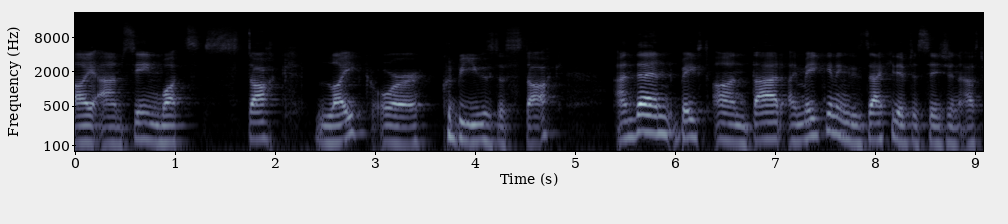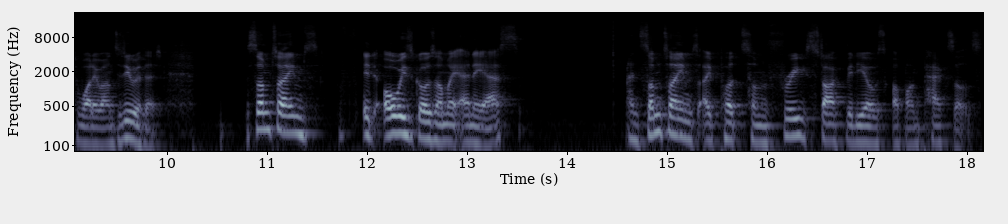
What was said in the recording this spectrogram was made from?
I am seeing what's stock like or could be used as stock and then based on that, I'm making an executive decision as to what I want to do with it. Sometimes it always goes on my NAS. And sometimes I put some free stock videos up on Pexels.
